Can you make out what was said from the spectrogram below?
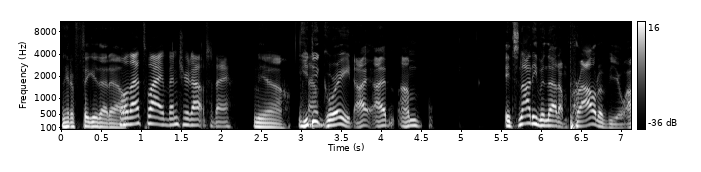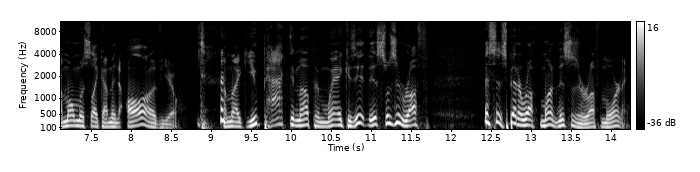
We got to figure that out. Well, that's why I ventured out today. yeah, you so. did great. I, I I'm. It's not even that I'm proud of you. I'm almost like I'm in awe of you. I'm like you packed him up and went because this was a rough. This has been a rough month. This is a rough morning.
